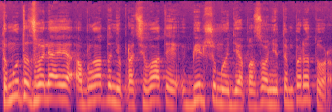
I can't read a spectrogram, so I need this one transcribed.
тому дозволяє обладнанню працювати в більшому діапазоні температур.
